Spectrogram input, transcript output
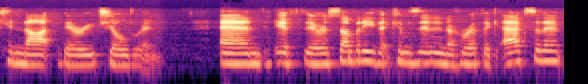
cannot bury children. And if there is somebody that comes in in a horrific accident,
